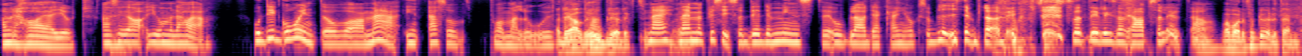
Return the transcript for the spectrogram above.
Ja, men det har jag gjort. Alltså, jag, jo, men det har jag. Och det går inte att vara med in, alltså, på Malou. Ja, Utan det är aldrig oblödigt. Nej, nej, men precis. Och det, det minst oblödiga kan ju också bli blödigt. så det är liksom, ja absolut. Ja. Ja. Vad var det för blödigt ämne?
